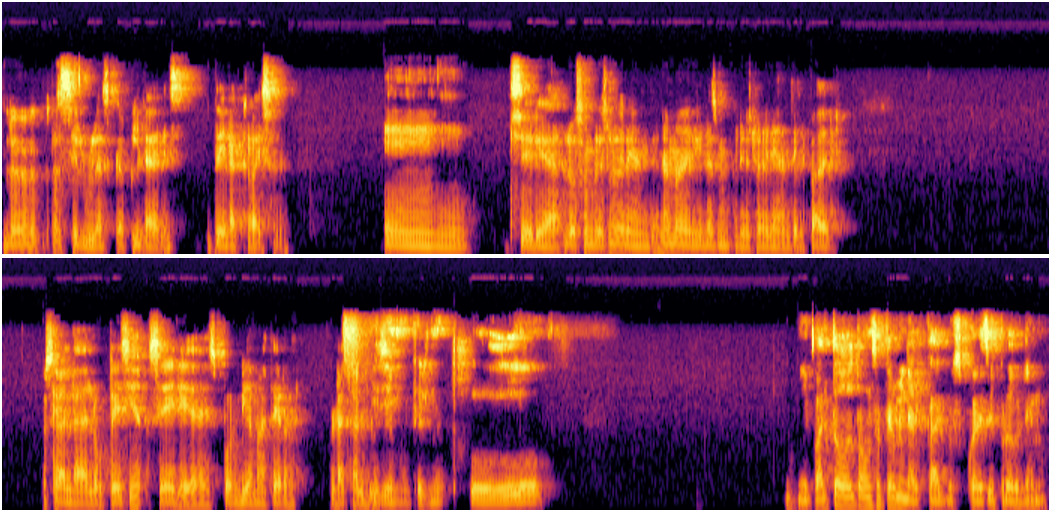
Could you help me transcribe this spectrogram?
lo- las células capilares de la cabeza. Eh, sería, los hombres lo heredan de la madre y las mujeres lo heredan del padre. O sea, la alopecia se hereda es por vía materna, la calvicie. Vida materna. Igual todos vamos a terminar calvos. ¿Cuál es el problema?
